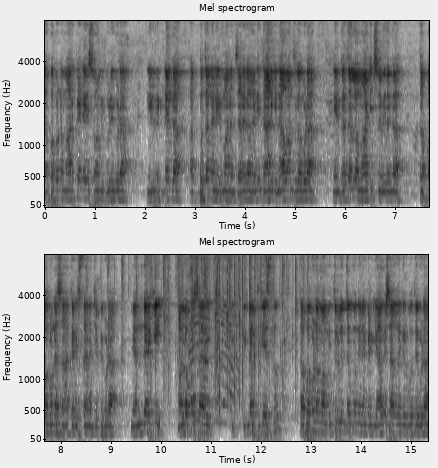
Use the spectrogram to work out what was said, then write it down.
తప్పకుండా మార్కండేయ స్వామి గుడి కూడా నిర్విఘ్నంగా అద్భుతంగా నిర్మాణం జరగాలని దానికి నా వంతుగా కూడా నేను గతంలో మాటిచ్చిన విధంగా తప్పకుండా సహకరిస్తానని చెప్పి కూడా మీ అందరికీ మళ్ళొకసారి విజ్ఞప్తి చేస్తూ తప్పకుండా మా మిత్రులు ఇంతకుముందు నేను అక్కడ యాగశాల దగ్గర పోతే కూడా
